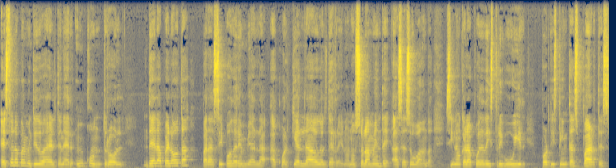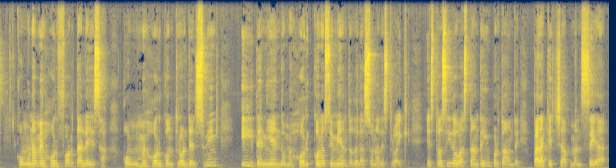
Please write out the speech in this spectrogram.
Esto le ha permitido a él tener un control de la pelota para así poder enviarla a cualquier lado del terreno, no solamente hacia su banda, sino que la puede distribuir por distintas partes con una mejor fortaleza, con un mejor control del swing y teniendo mejor conocimiento de la zona de strike. Esto ha sido bastante importante para que Chapman sea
